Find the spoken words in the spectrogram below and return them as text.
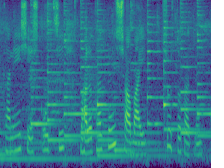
এখানেই শেষ করছি। ভালো থাকবেন সবাই। সুস্থ থাকবেন।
